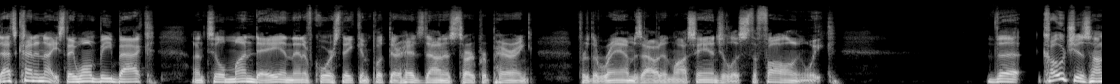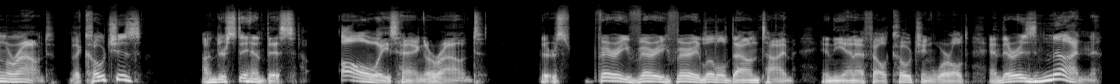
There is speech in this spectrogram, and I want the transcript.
that's kind of nice. They won't be back until Monday. And then, of course, they can put their heads down and start preparing for the Rams out in Los Angeles the following week. The coaches hung around. The coaches understand this, always hang around. There's very, very, very little downtime in the NFL coaching world, and there is none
